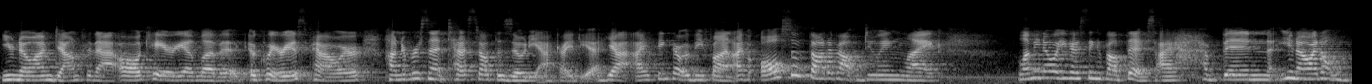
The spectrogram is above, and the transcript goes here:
You know I'm down for that. Oh, Carrie, I love it. Aquarius power. 100% test out the zodiac idea. Yeah, I think that would be fun. I've also thought about doing like, let me know what you guys think about this. I have been, you know, I don't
